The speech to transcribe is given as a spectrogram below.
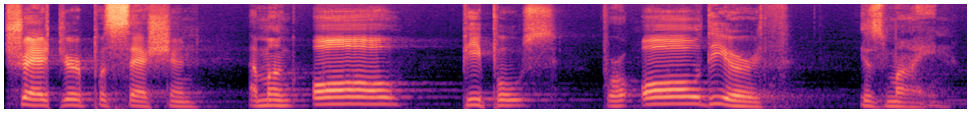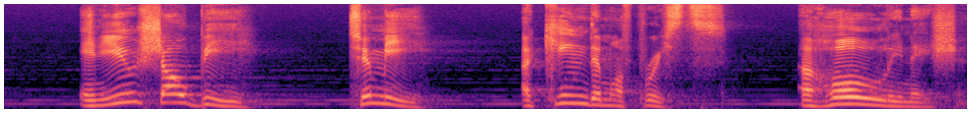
treasure possession among all peoples, for all the earth is mine. And you shall be to me a kingdom of priests, a holy nation.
